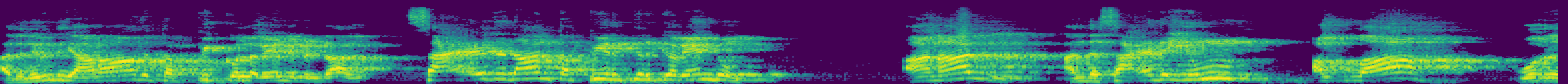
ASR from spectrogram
அதிலிருந்து யாராவது தப்பிக்கொள்ள வேண்டும் என்றால் சாயது தான் தப்பி இருந்திருக்க வேண்டும். ஆனால் அந்த சாயதையும் அல்லாஹ் ஒரு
